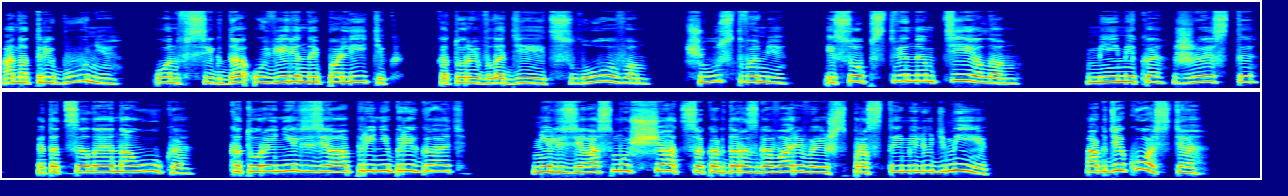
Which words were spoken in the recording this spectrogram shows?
А на трибуне он всегда уверенный политик, который владеет словом, чувствами и собственным телом. Мимика, жесты — это целая наука которой нельзя пренебрегать. Нельзя смущаться, когда разговариваешь с простыми людьми. А где Костя?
